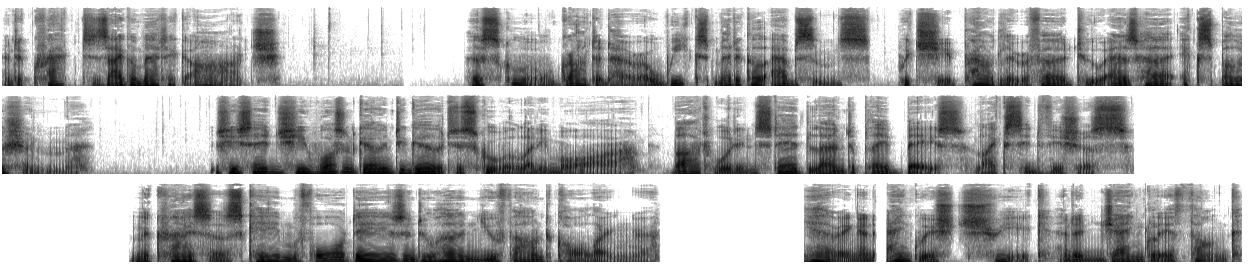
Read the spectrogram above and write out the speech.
and a cracked zygomatic arch. Her school granted her a week's medical absence, which she proudly referred to as her expulsion. She said she wasn't going to go to school any more, but would instead learn to play bass like Sid Vicious. The crisis came four days into her newfound calling. Hearing an anguished shriek and a jangly thunk,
